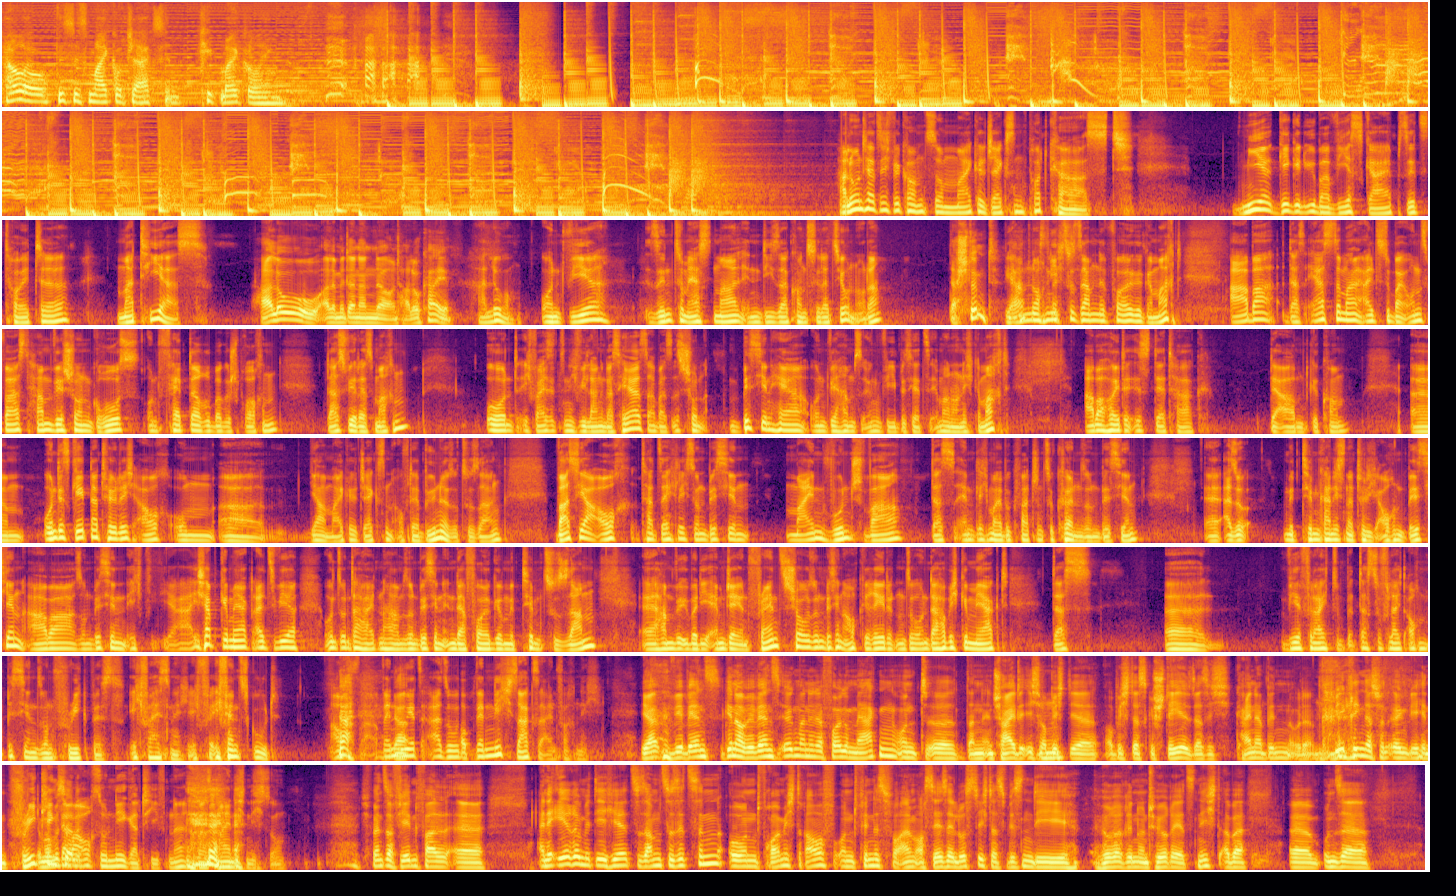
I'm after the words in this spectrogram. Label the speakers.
Speaker 1: Hello, this is Michael Jackson. Keep Michaeling.
Speaker 2: Hallo und herzlich willkommen zum Michael Jackson Podcast. Mir gegenüber via Skype sitzt heute Matthias.
Speaker 3: Hallo alle miteinander und hallo Kai.
Speaker 2: Hallo. Und wir sind zum ersten Mal in dieser Konstellation, oder?
Speaker 3: Das stimmt.
Speaker 2: Wir
Speaker 3: ja,
Speaker 2: haben noch
Speaker 3: recht.
Speaker 2: zusammen eine Folge gemacht, aber das erste Mal, als du bei uns warst, haben wir schon groß und fett darüber gesprochen, dass wir das machen. Und ich weiß jetzt nicht, wie lange das her ist, aber es ist schon ein bisschen her und wir haben es irgendwie bis jetzt immer noch nicht gemacht. Aber heute ist der Tag, der Abend gekommen. Ähm, und es geht natürlich auch um äh, ja, Michael Jackson auf der Bühne sozusagen, was ja auch tatsächlich so ein bisschen mein Wunsch war, das endlich mal bequatschen zu können, so ein bisschen. Äh, also mit Tim kann ich es natürlich auch ein bisschen, aber so ein bisschen, ich, ja, ich habe gemerkt, als wir uns unterhalten haben, so ein bisschen in der Folge mit Tim zusammen, äh, haben wir über die MJ and Friends Show so ein bisschen auch geredet und so. Und da habe ich gemerkt, dass äh, wir vielleicht, dass du vielleicht auch ein bisschen so ein Freak bist. Ich weiß nicht. Ich, ich fände es gut. Auch wenn
Speaker 3: Ja.
Speaker 2: du jetzt, also wenn nicht, sag's einfach nicht.
Speaker 3: Ja, wir werden es genau, wir werden es irgendwann in der Folge merken und äh, dann entscheide ich,
Speaker 2: Mhm.
Speaker 3: ob ich dir, ob ich das gestehe, dass ich keiner bin oder wir kriegen das schon irgendwie hin.
Speaker 2: Freak klingt
Speaker 3: muss ja-
Speaker 2: aber auch so negativ, ne? Aber das meine ich nicht so.
Speaker 3: Ich fände es auf jeden Fall äh, eine Ehre, mit dir hier zusammenzusitzen und freue mich drauf und finde es vor allem auch sehr, sehr lustig. Das wissen die Hörerinnen und Hörer jetzt nicht, aber äh, unser,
